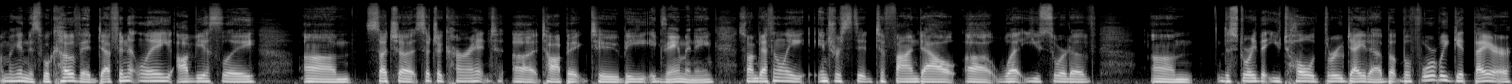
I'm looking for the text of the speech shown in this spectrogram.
Oh my goodness. Well, COVID definitely, obviously, um, such a such a current uh, topic to be examining. So I'm definitely interested to find out uh, what you sort of um, the story that you told through data. But before we get there,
